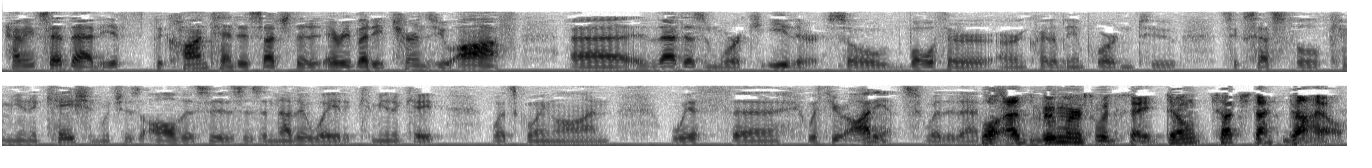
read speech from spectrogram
having said that, if the content is such that everybody turns you off, uh, that doesn't work either. So both are, are incredibly important to successful communication, which is all this is is another way to communicate what's going on with uh, with your audience, whether that's Well, as boomers would say, don't touch that dial.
